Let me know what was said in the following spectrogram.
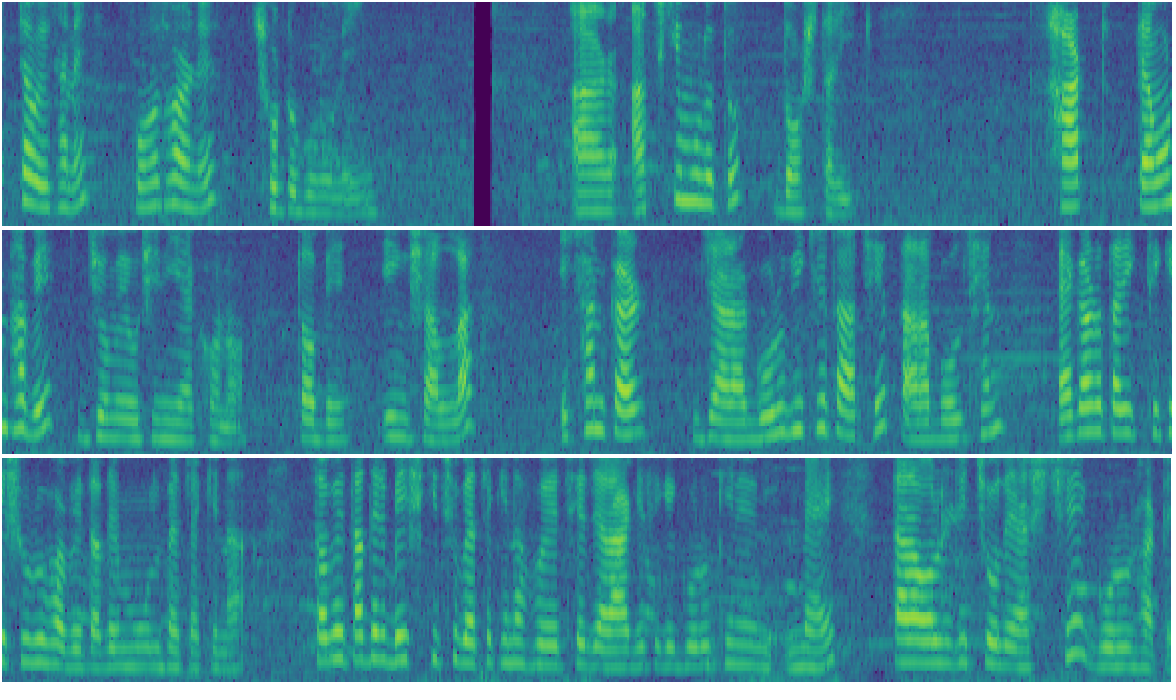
একটাও এখানে কোনো ধরনের ছোট গরু নেই। আর আজকে মূলত দশ তারিখ। হাট তেমনভাবে জমে ওঠেনি এখনও তবে ইনশাল্লাহ এখানকার যারা গরু বিক্রেতা আছে, তারা বলছেন এগারো তারিখ থেকে শুরু হবে তাদের মূল বেচা কেনা। তবে তাদের বেশ কিছু বেচা কেনা হয়েছে যারা আগে থেকে গরু কিনে নেয়, তারা অলরেডি চলে আসছে গরুর হাটে।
